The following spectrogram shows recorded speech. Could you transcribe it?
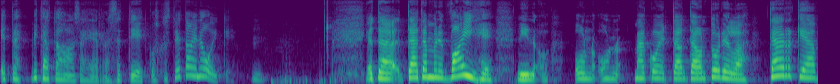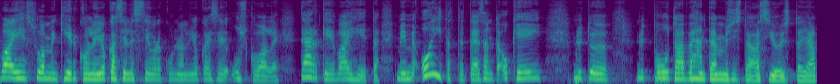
että mitä tahansa Herra sä teet, koska sä teet aina oikein. Mm. Ja tämä tämmöinen vaihe, niin on, on, mä koen, että tämä on todella tärkeä vaihe Suomen kirkolle, jokaiselle seurakunnalle, jokaiselle uskovalle. Tärkeä vaihe, että me emme ohita tätä ja sanota, okei, nyt, nyt puhutaan vähän tämmöisistä asioista ja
